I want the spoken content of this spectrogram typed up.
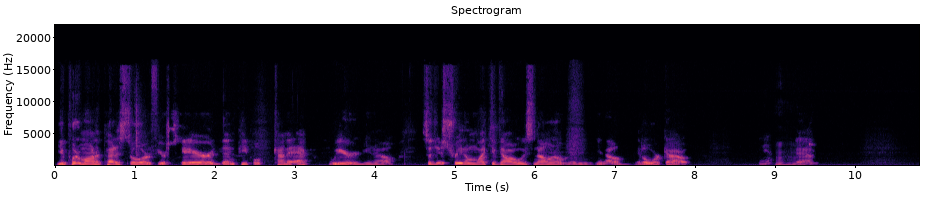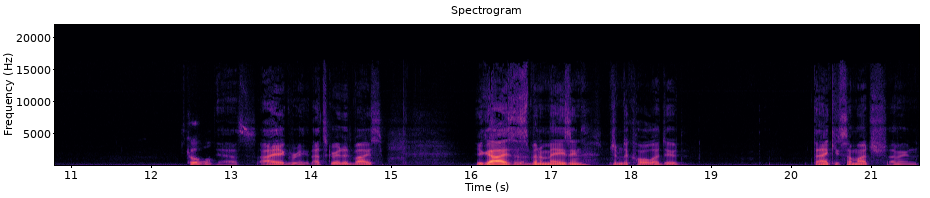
You put them on a pedestal, or if you're scared, then people kind of act weird, you know. So just treat them like you've always known them, and you know, it'll work out. Yeah. Mm-hmm. Yeah. Cool. Yes, I agree. That's great advice. You guys, this has been amazing. Jim DeCola, dude. Thank you so much. I mean,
